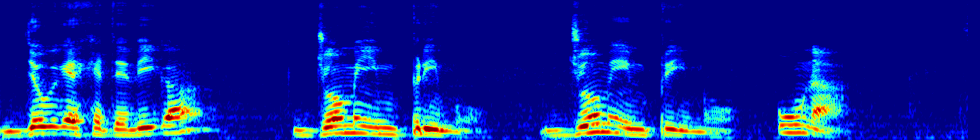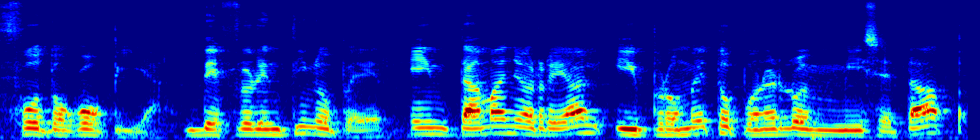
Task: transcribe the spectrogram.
yo qué quieres que te diga, yo me imprimo, yo me imprimo una fotocopia de Florentino Pérez en tamaño real y prometo ponerlo en mi setup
